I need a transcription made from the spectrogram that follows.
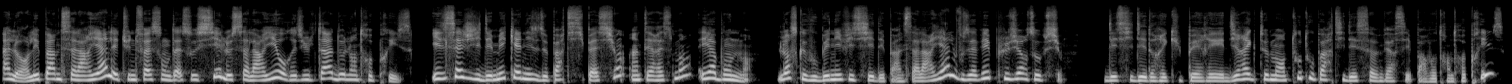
Alors, l'épargne salariale est une façon d'associer le salarié aux résultats de l'entreprise. Il s'agit des mécanismes de participation, intéressement et abondement. Lorsque vous bénéficiez d'épargne salariale, vous avez plusieurs options décider de récupérer directement tout ou partie des sommes versées par votre entreprise,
